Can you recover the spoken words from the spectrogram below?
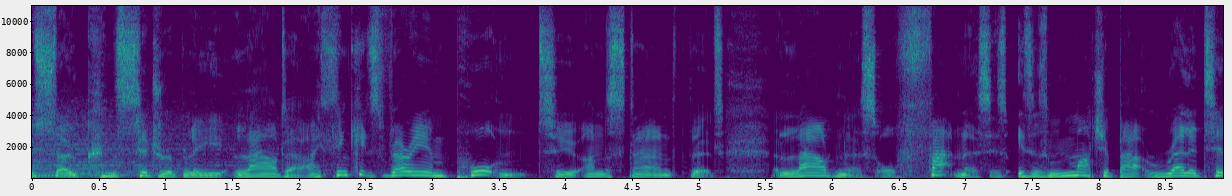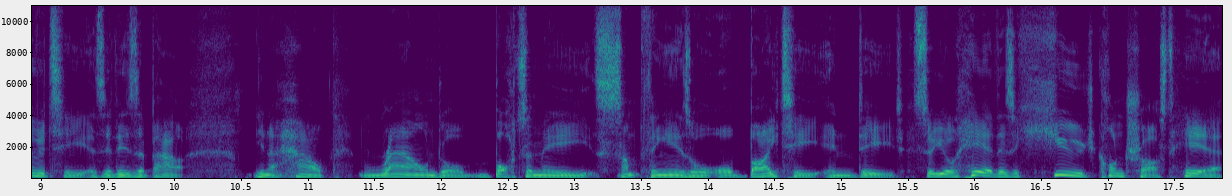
also considerably louder. I think it's very important to understand that loudness or fatness is, is as much about relativity as it is about you know how round or bottomy something is or, or bitey indeed. So you'll hear there's a huge contrast here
